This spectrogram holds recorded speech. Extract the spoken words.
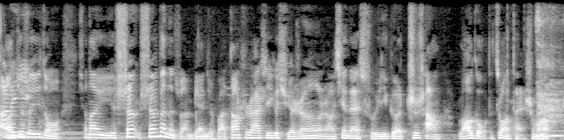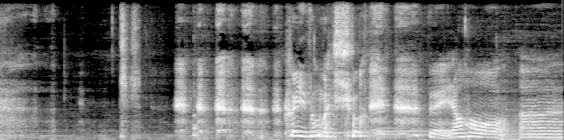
啊，就是一种相当于身身份的转变，就是吧？当时还是一个学生，然后现在属于一个职场老狗的状态，是吗？可以这么说。对，然后，嗯，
